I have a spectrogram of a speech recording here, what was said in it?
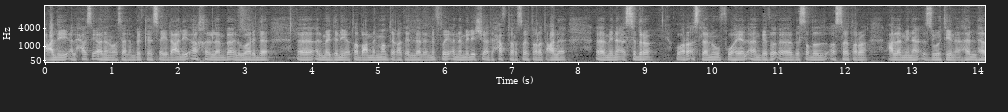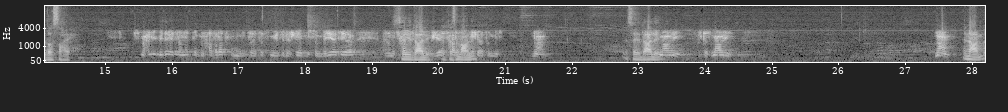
علي الحاسي. أهلا وسهلا بك سيد علي. آخر الأنباء الواردة الميدانية طبعا من منطقة اللال النفطي أن ميليشيات حفتر سيطرت على ميناء السدرة ورأس لانوف وهي الآن بصدد السيطرة على ميناء الزويتينه هل هذا صحيح؟ اسمح لي بداية أن أطلب من حضراتكم تسمية الأشياء بمسمياتها سيد علي تسمعني؟ نعم. سيد علي. تسمعني تسمعني نعم. نعم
